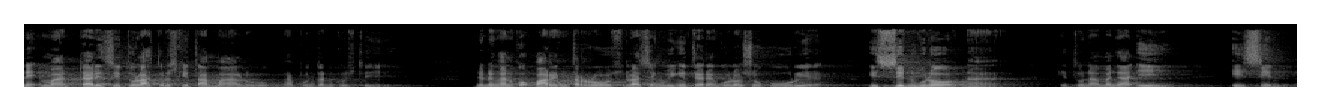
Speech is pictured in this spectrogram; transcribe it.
nikmat. Dari situlah terus kita malu. Ngapunten Gusti. Jenengan kok paring terus, lah sing wingi dereng kula syukuri, isin kula. Nah, itu namanya i isin.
